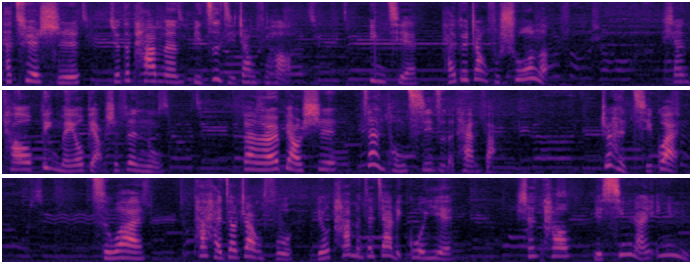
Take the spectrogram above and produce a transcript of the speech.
她确实觉得他们比自己丈夫好，并且还对丈夫说了。山涛并没有表示愤怒，反而表示赞同妻子的看法，这很奇怪。此外，她还叫丈夫留他们在家里过夜，山涛也欣然应允。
